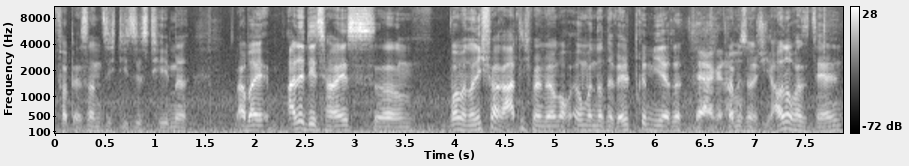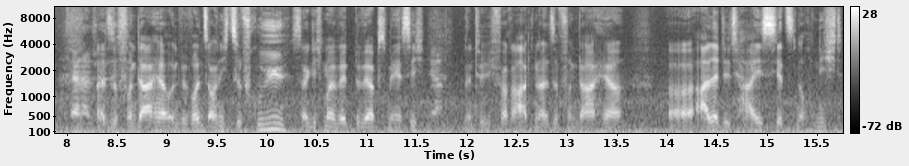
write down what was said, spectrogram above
verbessern sich die Systeme. Aber alle Details äh, wollen wir noch nicht verraten. Ich meine, wir haben auch irgendwann noch eine Weltpremiere. Ja, genau. Da müssen wir natürlich auch noch was erzählen. Ja, also von daher, und wir wollen es auch nicht zu früh, sage ich mal, wettbewerbsmäßig Ja. natürlich verraten. Also von daher äh, alle Details jetzt noch nicht.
